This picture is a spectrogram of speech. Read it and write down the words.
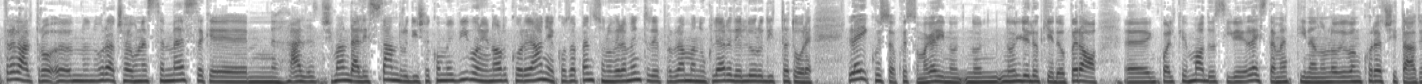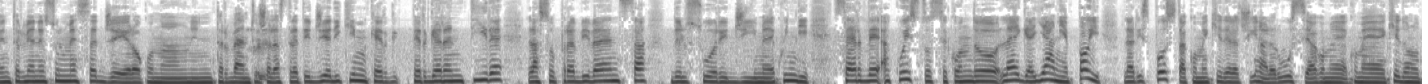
tra l'altro ehm, ora c'è un sms che mh, ci manda Alessandro, dice come vivono i nordcoreani e cosa pensano veramente del programma nucleare del loro dittatore. Lei, questo, questo magari non, non, non, glielo chiedo, però eh, in qualche modo sì, lei stamattina non l'avevo ancora citato, interviene sul messaggero con un intervento, sì. c'è la strategia di Kim per garantire la sopravvivenza del suo regime, quindi serve a questo secondo lei Gaiani e poi la risposta come chiede la Cina, la Russia, come, come chiedono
